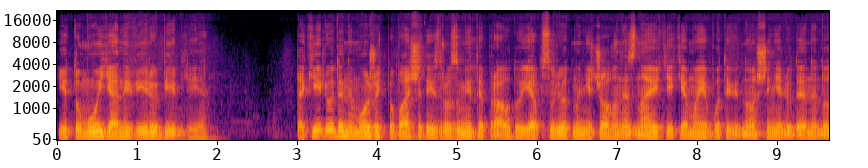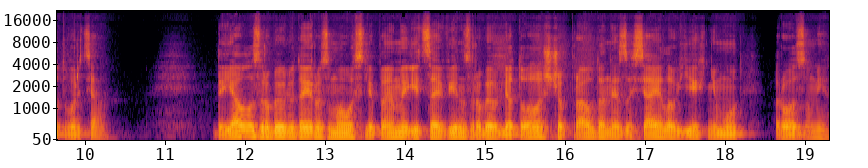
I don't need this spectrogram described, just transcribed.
і тому я не вірю Біблії. Такі люди не можуть побачити і зрозуміти правду і абсолютно нічого не знають, яке має бути відношення людини до Творця. Диявол зробив людей розмову сліпими, і це він зробив для того, щоб правда не засяяла в їхньому розумі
